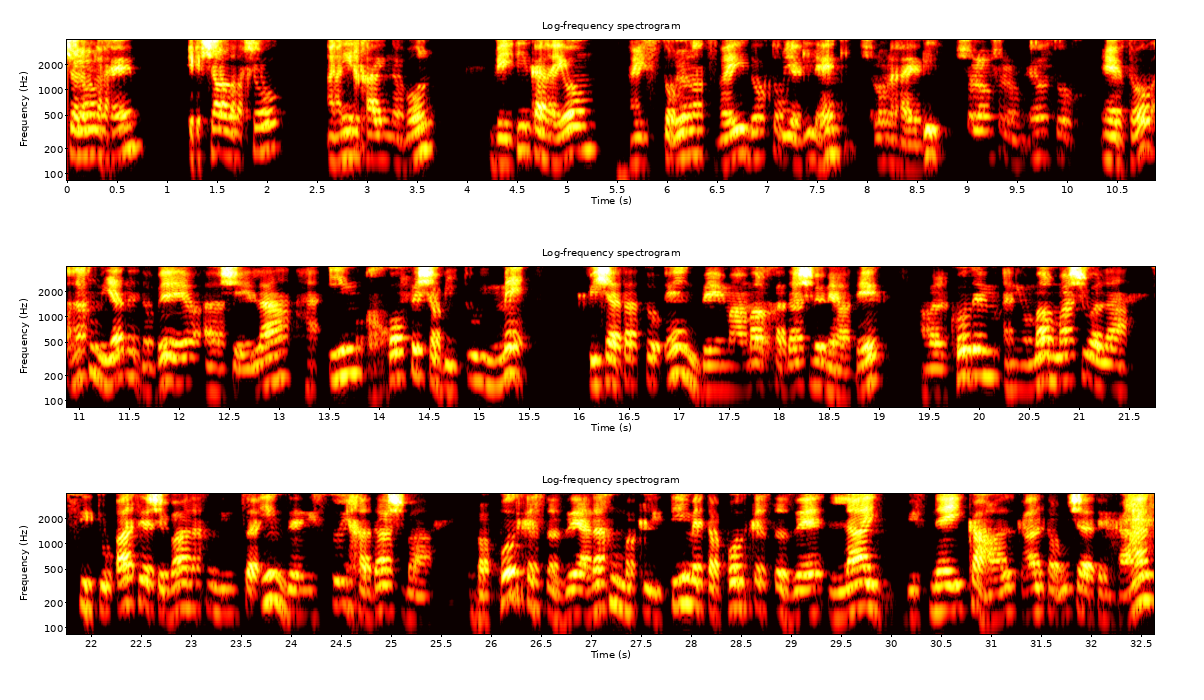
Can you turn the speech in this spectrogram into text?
שלום לכם, אפשר לחשוב, אני חיים נבון ואיתי כאן היום ההיסטוריון הצבאי דוקטור יגיל הנקין, שלום לך יגיל. שלום שלום, ערב טוב. ערב טוב, אנחנו מיד נדבר על השאלה האם חופש הביטוי מת? כפי שאתה טוען במאמר חדש ומרתק אבל קודם אני אומר משהו על הסיטואציה שבה אנחנו נמצאים. זה ניסוי חדש בפודקאסט הזה אנחנו מקליטים את הפודקאסט הזה לייב בפני קהל קהל תראו שאתם כאן.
